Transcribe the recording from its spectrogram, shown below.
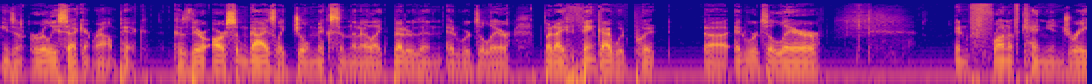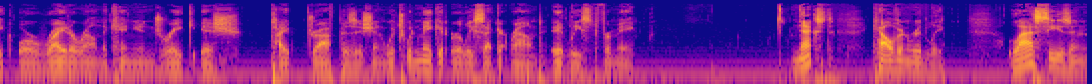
he's an early second round pick because there are some guys like Joe Mixon that I like better than Edwards Helaire, but I think I would put uh, Edwards Helaire in front of Kenyon Drake or right around the Kenyon Drake ish type draft position, which would make it early second round, at least for me. Next, Calvin Ridley. Last season,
